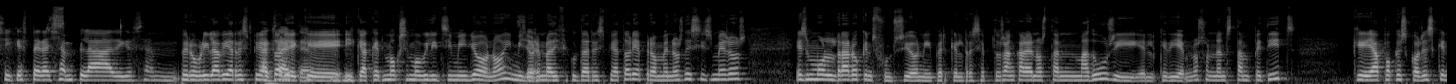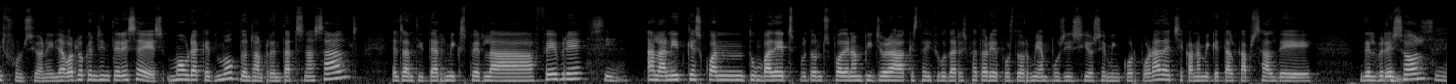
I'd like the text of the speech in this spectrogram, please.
Sí, que és per eixamplar, diguéssim... Per obrir la via respiratòria que, uh -huh. i que aquest moc se mobilitzi millor, no? I millorem sí. la dificultat respiratòria, però en menys de 6 mesos és molt raro que ens funcioni, perquè els receptors encara no estan madurs i el que diem, no? Són nens tan petits que hi ha poques coses que ens funcionin. Llavors el que ens interessa és moure aquest moc doncs, amb rentats nasals, els antitèrmics per la febre, sí. a la nit, que és quan tombadets doncs, poden empitjorar aquesta dificultat respiratòria, doncs, dormir en posició semi-incorporada, aixecar una miqueta el capçal de, del bressol, sí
